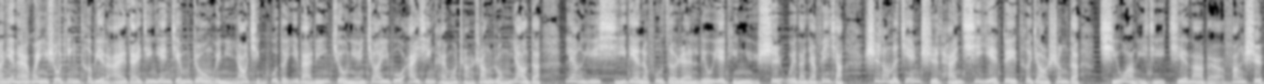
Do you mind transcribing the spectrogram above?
教电台欢迎收听《特别的爱》。在今天节目中，为你邀请获得一百零九年教育部爱心楷模厂商荣耀的亮鱼洗衣店的负责人刘叶婷女士，为大家分享适当的坚持，谈企业对特教生的期望以及接纳的方式。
